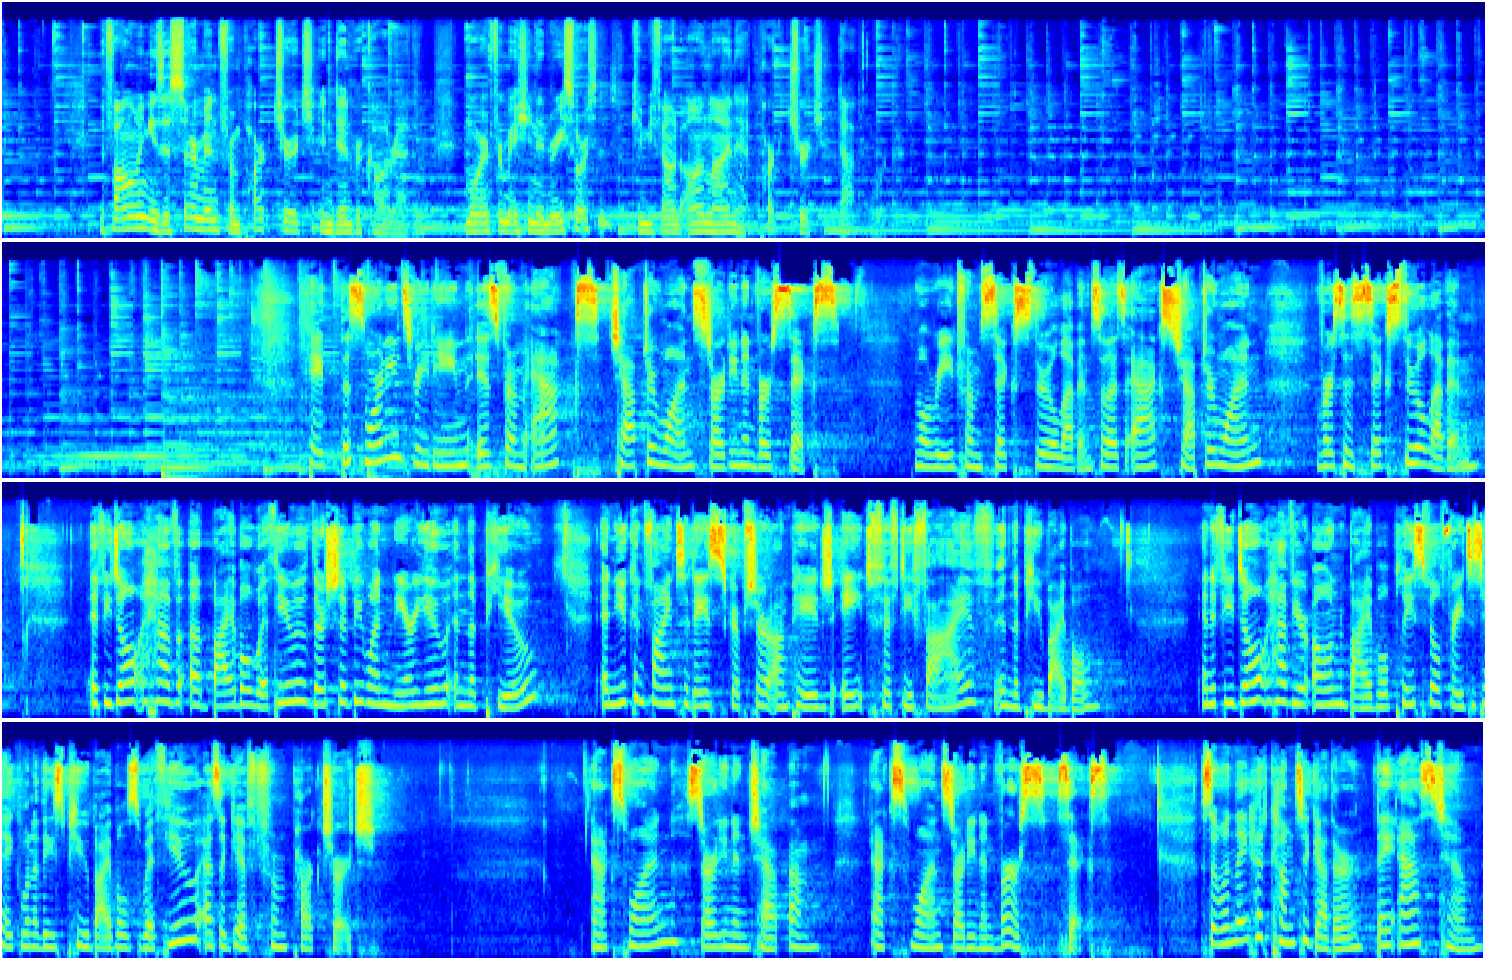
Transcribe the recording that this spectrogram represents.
The following is a sermon from Park Church in Denver, Colorado. More information and resources can be found online at parkchurch.org. Okay, this morning's reading is from Acts chapter 1, starting in verse 6. We'll read from 6 through 11. So that's Acts chapter 1, verses 6 through 11. If you don't have a Bible with you, there should be one near you in the pew. And you can find today's scripture on page 855 in the Pew Bible. And if you don't have your own Bible, please feel free to take one of these Pew Bibles with you as a gift from Park Church. Acts 1, starting in chap- um, Acts 1, starting in verse 6. So when they had come together, they asked him,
